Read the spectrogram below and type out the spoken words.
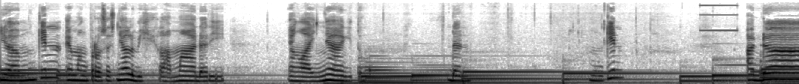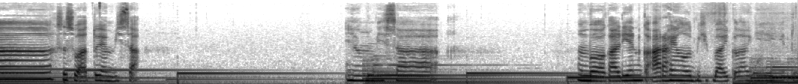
Ya mungkin emang prosesnya lebih lama dari yang lainnya gitu. Dan mungkin ada sesuatu yang bisa yang bisa membawa kalian ke arah yang lebih baik lagi gitu.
